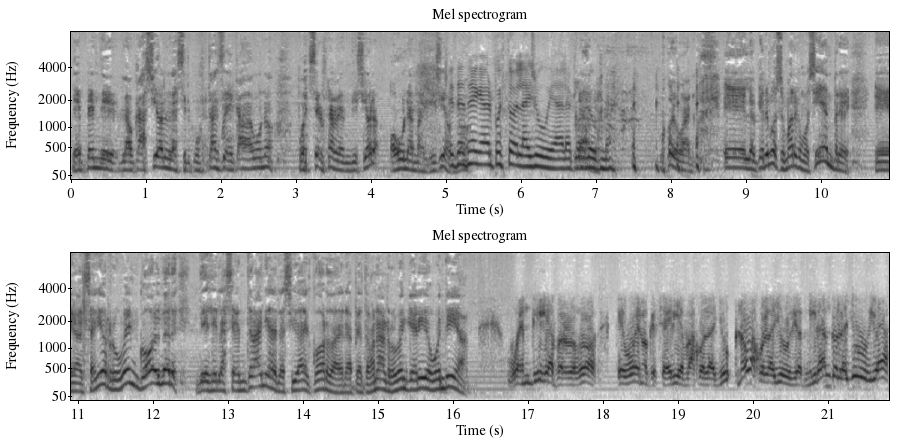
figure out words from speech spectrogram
depende, la ocasión, la circunstancia de cada uno, puede ser una bendición o una maldición. Tendría que haber puesto la lluvia a la columna. Muy bueno. Eh, lo queremos sumar como siempre eh, al señor Rubén Goldberg desde las entrañas de la ciudad de Córdoba, de la peatonal. Rubén querido, buen día. Buen día para los dos. Qué bueno que sería bajo la lluvia, no bajo la lluvia, mirando la lluvia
